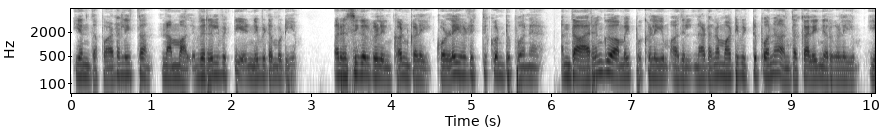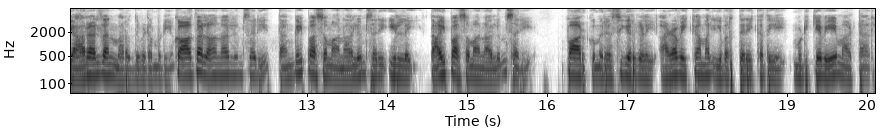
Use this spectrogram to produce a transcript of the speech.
எந்த பாடலைத்தான் நம்மால் விரல் விட்டு எண்ணிவிட முடியும். ரசிகர்களின் கண்களை கொள்ளையடித்துக் கொண்டு போன அந்த அரங்கு அமைப்புகளையும் அதில் நடனமாட்டிவிட்டு போன அந்த கலைஞர்களையும் யாரால் தான் மறந்துவிட முடியும்? காதலானாலும் சரி தங்கை பாசமானாலும் சரி இல்லை தாய் பாசமானாலும் சரி பார்க்கும் ரசிகர்களை அழ வைக்காமல் இவர் திரைக்கதையை முடிக்கவே மாட்டார்.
